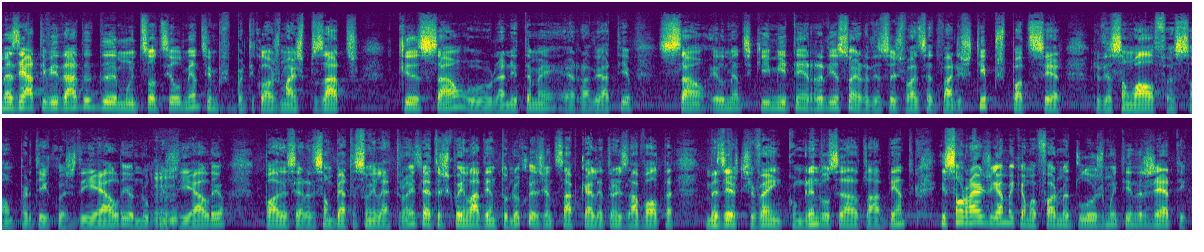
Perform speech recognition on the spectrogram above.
mas é a atividade de muitos outros elementos, em particular os mais pesados, que são, o urânio também é radioativo, são elementos que emitem radiações. Radiações podem ser de vários tipos, pode ser radiação alfa, são partículas de hélio, núcleos uhum. de hélio, pode ser radiação beta, são eletrões, elétrons que vêm lá dentro do núcleo, a gente sabe que há eletrões à volta, mas estes vêm com grande velocidade lá dentro, e são raios gama, que é uma forma de luz muito energético.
